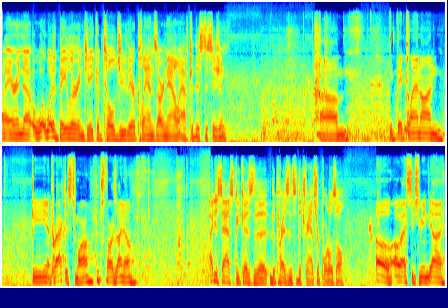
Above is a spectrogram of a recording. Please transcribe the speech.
Uh, Aaron, uh, what, what have Baylor and Jacob told you their plans are now after this decision? Um, I think they plan on being at practice tomorrow, as far as I know. I just asked because the the presence of the transfer portal is all. Oh, oh, I see what you mean. Uh,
